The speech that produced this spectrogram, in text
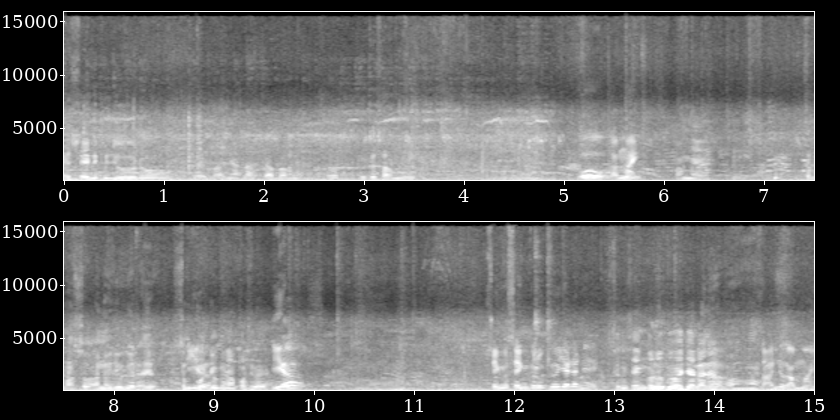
IC ini penjuru. Eh, banyak lah cabangnya. Oh, itu sambu. Oh, ramai. Ramai ya. Termasuk anu juga lah ya. Semput Iya. juga napas ya. Ya. Senggol-senggol ke jalan ni. Seng-senggol juga jalan ya. Ha, Oh. sana ramai.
